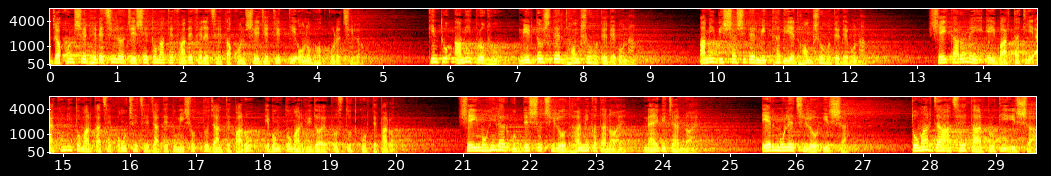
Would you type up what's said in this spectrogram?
যখন সে ভেবেছিল যে সে তোমাকে ফাঁদে ফেলেছে তখন সে যে তৃপ্তি অনুভব করেছিল। কিন্তু আমি প্রভু, নির্দোষদের ধ্বংস হতে দেব না। আমি বিশ্বাসীদের মিথ্যা দিয়ে ধ্বংস হতে দেব না। সেই কারণেই এই বার্তাটি এখনই তোমার কাছে পৌঁছেছে যাতে তুমি সত্য জানতে পারো এবং তোমার হৃদয় প্রস্তুত করতে পারো। সেই মহিলার উদ্দেশ্য ছিল ধার্মিকতা নয় ন্যায় বিচার নয়। এর মূলে ছিল ঈর্ষা। তোমার যা আছে তার প্রতি ঈর্ষা,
